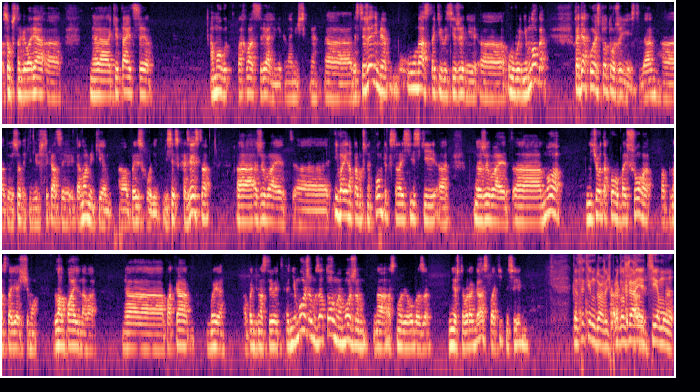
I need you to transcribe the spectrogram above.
собственно говоря, э, китайцы могут похвастаться реальными экономическими достижениями. У нас таких достижений, увы, немного. Хотя кое-что тоже есть. Да? То есть все-таки диверсификация экономики происходит. И сельское хозяйство оживает, и военно-промышленный комплекс российский оживает. А, но ничего такого большого, по-настоящему глобального, а, пока мы продемонстрировать не можем, зато мы можем на основе образа внешнего врага сплотить население. Константин Эдуардович, продолжая тему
